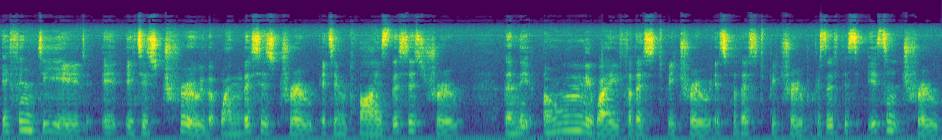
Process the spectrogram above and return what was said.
if indeed it, it is true that when this is true, it implies this is true, then the only way for this to be true is for this to be true, because if this isn't true,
